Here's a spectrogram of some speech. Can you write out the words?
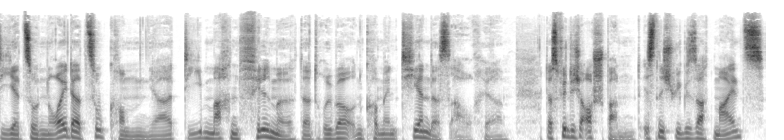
die jetzt so neu dazukommen, ja, die machen Filme darüber und kommentieren das auch, ja. Das finde ich auch spannend. Ist nicht, wie gesagt, meins,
